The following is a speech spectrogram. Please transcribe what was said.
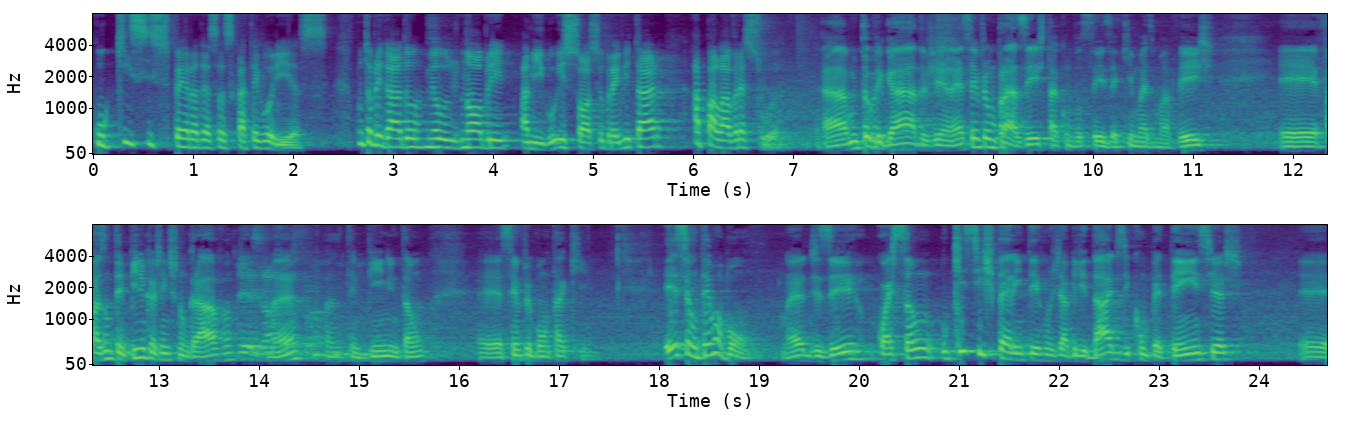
O que se espera dessas categorias? Muito obrigado, meu nobre amigo e sócio Ibrahim Bitar. A palavra é sua. Ah, muito obrigado, Jean. É sempre um prazer estar com vocês aqui mais uma vez. É, faz um tempinho que a gente não grava, Exato. né? Faz um tempinho, então é sempre bom estar aqui. Esse é um tema bom, né? Dizer quais são o que se espera em termos de habilidades e competências, é,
